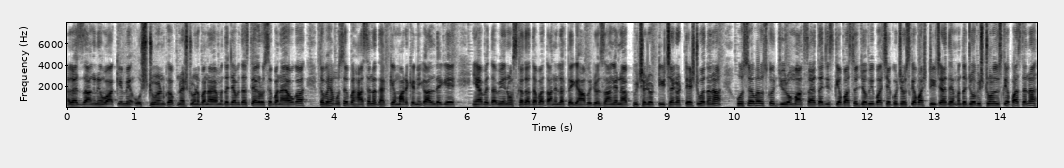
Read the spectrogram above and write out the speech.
अगर जांग ने वाकई में उस स्टूडेंट को अपना स्टूडेंट बनाया मतलब ज़बरदस्ती अगर उसे बनाया होगा तो भाई हम उसे वहाँ से ना धक्के मार के निकाल देंगे। यहाँ पे तभी ना उसका दादा बताने लगता है कि हाँ भाई, जो जांग है ना, पीछे जो टीचर का टेस्ट हुआ था ना, उसमें भाई उसको ज़ीरो मार्क्स आया था, जिसके पास से जो भी बच्चे कुछ, उसके पास टीचर थे मतलब जो भी स्टूडेंट उसके पास थे ना,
